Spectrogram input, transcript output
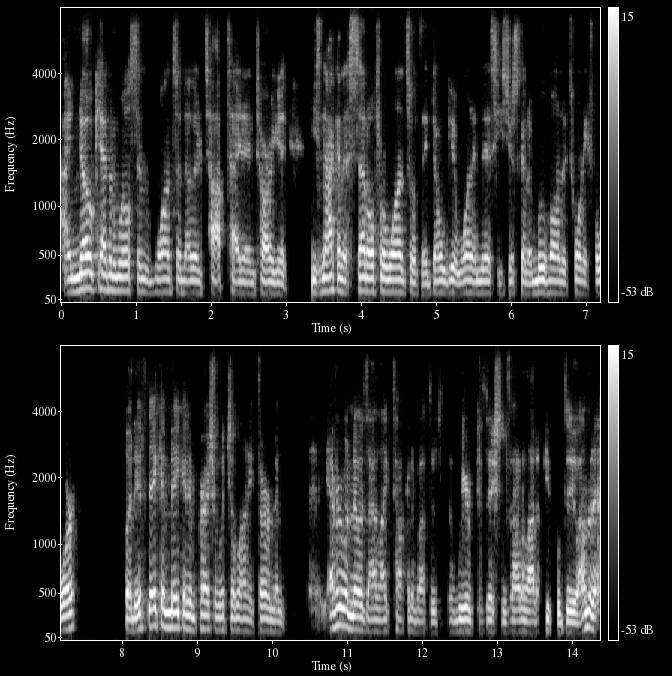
I know Kevin Wilson wants another top tight end target. He's not going to settle for one. So if they don't get one in this, he's just going to move on to 24. But if they can make an impression with Jelani Thurman, everyone knows I like talking about the, weird positions. Not a lot of people do. I'm gonna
